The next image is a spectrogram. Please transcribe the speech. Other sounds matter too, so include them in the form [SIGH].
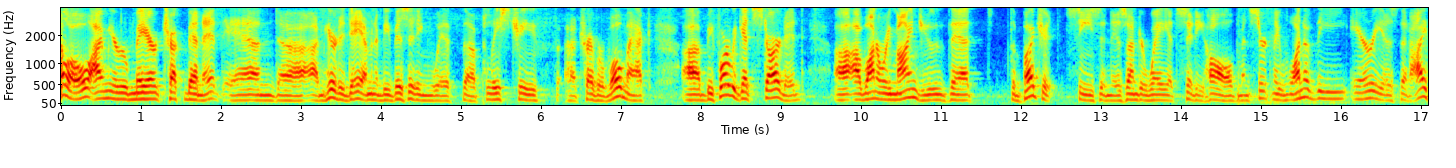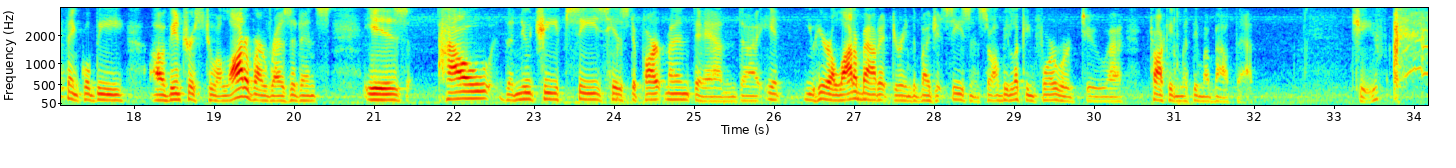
Hello, I'm your Mayor Chuck Bennett, and uh, I'm here today. I'm going to be visiting with uh, Police Chief uh, Trevor Womack. Uh, before we get started, uh, I want to remind you that the budget season is underway at City Hall, and certainly one of the areas that I think will be of interest to a lot of our residents is how the new chief sees his department, and uh, it you hear a lot about it during the budget season, so I'll be looking forward to uh, talking with him about that. Chief.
